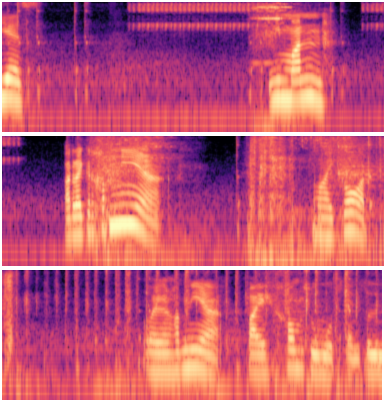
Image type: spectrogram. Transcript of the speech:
yes นี่มัน อะไรกันครับเนี่ย my god อะไรกันครับเนี่ย ไปเข้ามาสู่โหมดแต่งปืน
